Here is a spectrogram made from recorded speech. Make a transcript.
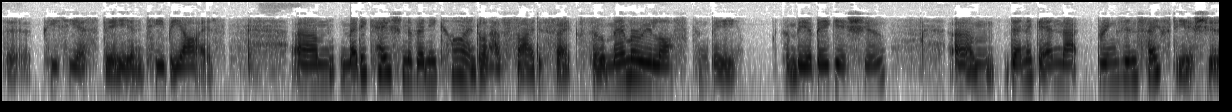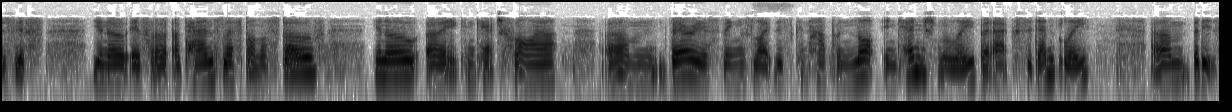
the PTSD and TBIs um, medication of any kind will have side effects. So memory loss can be can be a big issue. Um, then again, that brings in safety issues. If you know if a, a pan's left on a stove, you know uh, it can catch fire. Um, various things like this can happen not intentionally but accidentally. Um, but it's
